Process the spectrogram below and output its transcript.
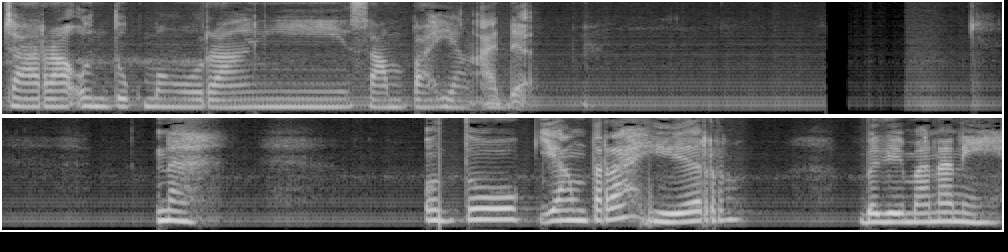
cara untuk mengurangi sampah yang ada. Nah, untuk yang terakhir, bagaimana nih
